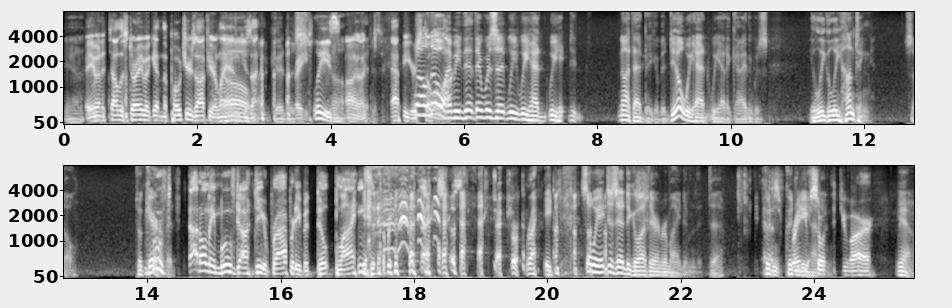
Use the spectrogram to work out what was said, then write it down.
yeah. Are you going to tell the story about getting the poachers off your land? Oh 'Cause my I'm goodness! Great. Please. Oh, my Uh, goodness. happy you're well, still no, I mean there, there was a we we had we did not that big of a deal. We had we had a guy that was illegally hunting, so took care of it. not only moved onto your property, but built blinds and everything. right. So we just had to go out there and remind him that uh, couldn't As couldn't be hunting. sort that you are. Yeah.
